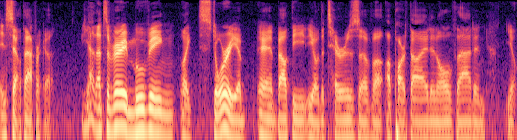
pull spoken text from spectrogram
in South Africa. Yeah, that's a very moving like story about the you know the terrors of uh, apartheid and all of that, and you know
